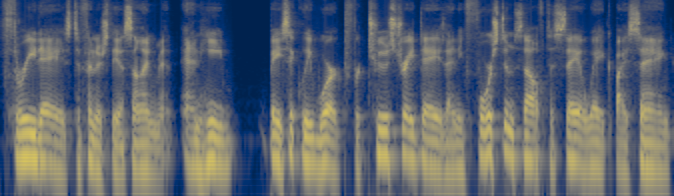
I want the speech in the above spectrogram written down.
three days to finish the assignment. And he basically worked for two straight days and he forced himself to stay awake by saying,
